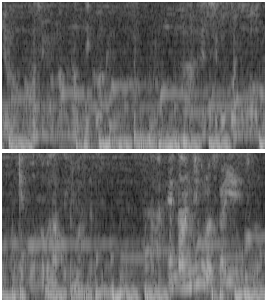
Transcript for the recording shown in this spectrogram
い。夜の楽しみもなくなっていくわけです。よはい、で仕事も結構遅くなってきましたし、はえ何時頃ですか家に着くの？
